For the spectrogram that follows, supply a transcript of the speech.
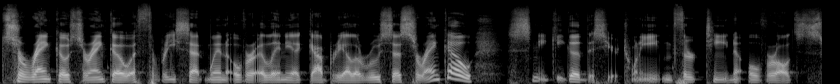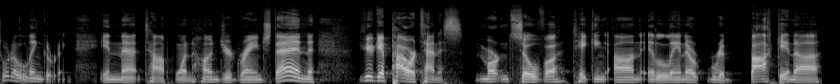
Tsurenko. Tsurenko, a three set win over Elena Gabriela Ruse. Tsurenko sneaky good this year 28 and 13 overall. It's sort of lingering in that top 100 range. Then you're going to get power tennis. Martincova taking on Elena Rybakina.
